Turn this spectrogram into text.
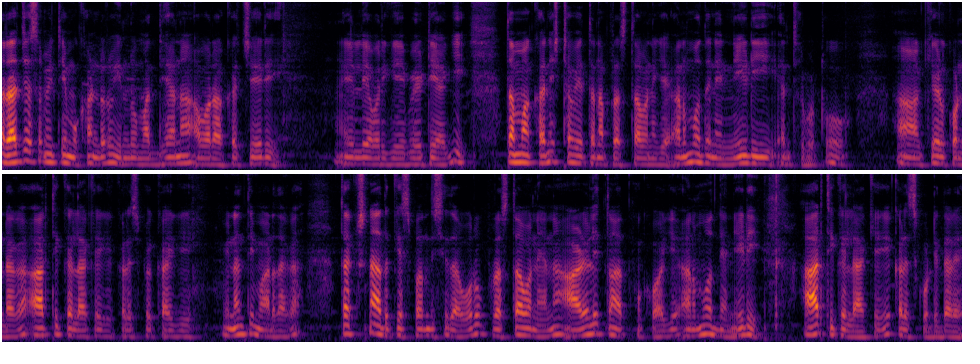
ರಾಜ್ಯ ಸಮಿತಿ ಮುಖಂಡರು ಇಂದು ಮಧ್ಯಾಹ್ನ ಅವರ ಕಚೇರಿ ಇಲ್ಲಿ ಅವರಿಗೆ ಭೇಟಿಯಾಗಿ ತಮ್ಮ ಕನಿಷ್ಠ ವೇತನ ಪ್ರಸ್ತಾವನೆಗೆ ಅನುಮೋದನೆ ನೀಡಿ ಅಂತೇಳ್ಬಿಟ್ಟು ಕೇಳಿಕೊಂಡಾಗ ಆರ್ಥಿಕ ಇಲಾಖೆಗೆ ಕಳಿಸಬೇಕಾಗಿ ವಿನಂತಿ ಮಾಡಿದಾಗ ತಕ್ಷಣ ಅದಕ್ಕೆ ಸ್ಪಂದಿಸಿದ ಅವರು ಪ್ರಸ್ತಾವನೆಯನ್ನು ಆಡಳಿತಾತ್ಮಕವಾಗಿ ಅನುಮೋದನೆ ನೀಡಿ ಆರ್ಥಿಕ ಇಲಾಖೆಗೆ ಕಳಿಸಿಕೊಟ್ಟಿದ್ದಾರೆ.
